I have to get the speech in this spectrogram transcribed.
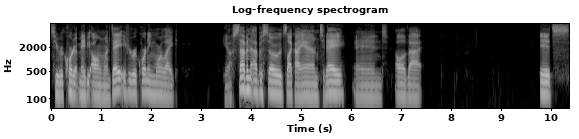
to record it maybe all in one day. If you're recording more like you know, seven episodes like I am today and all of that. It's,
